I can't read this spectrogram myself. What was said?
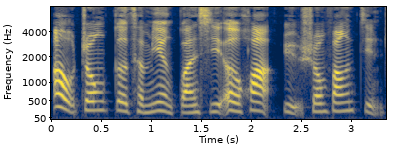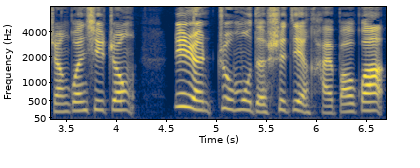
澳中各层面关系恶化与双方紧张关系中。”令人注目的事件还包括：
